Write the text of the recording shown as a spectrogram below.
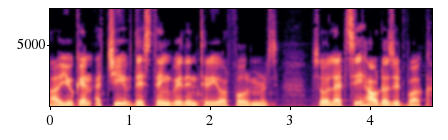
uh, you can achieve this thing within 3 or 4 minutes. So let's see how does it work.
